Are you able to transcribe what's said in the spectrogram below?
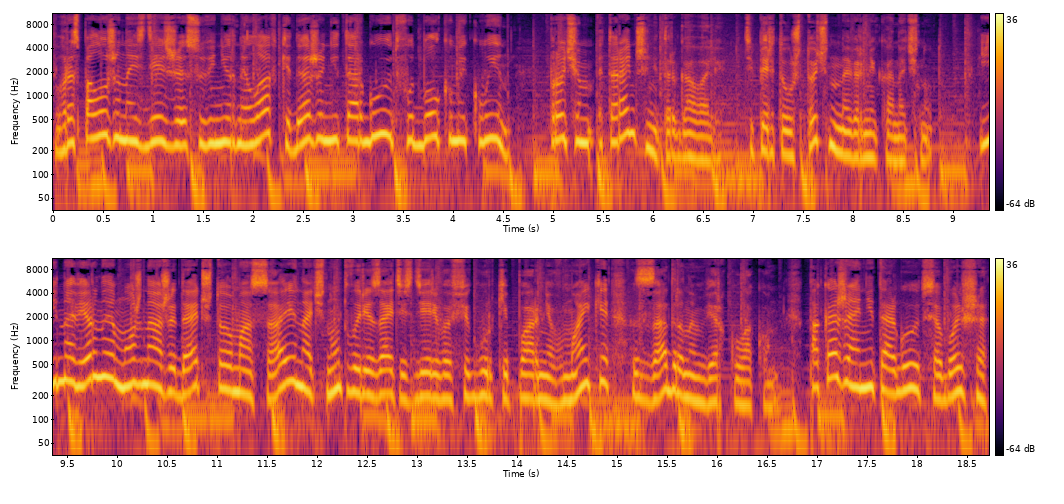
В расположенной здесь же сувенирной лавке даже не торгуют футболками Queen. Впрочем, это раньше не торговали. Теперь-то уж точно наверняка начнут. И, наверное, можно ожидать, что масаи начнут вырезать из дерева фигурки парня в майке с задранным вверх кулаком. Пока же они торгуют все больше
